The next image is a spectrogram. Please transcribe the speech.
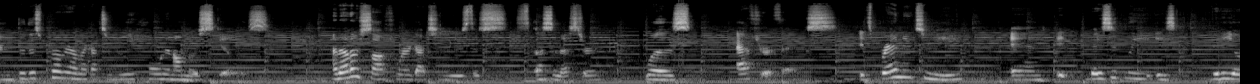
And through this program, I got to really hone in on those skills. Another software I got to use this semester was After Effects. It's brand new to me, and it basically is video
